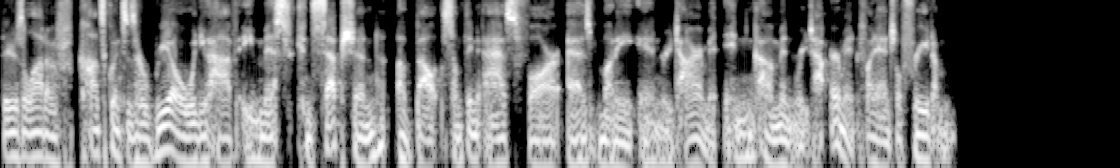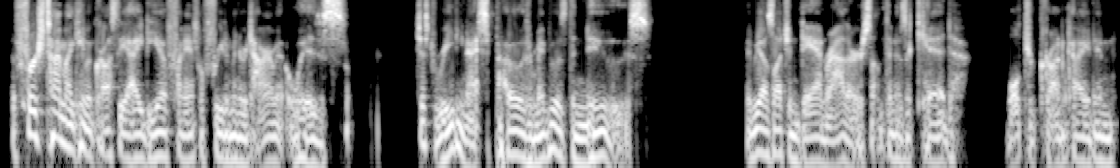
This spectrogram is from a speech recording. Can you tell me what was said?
there's a lot of consequences are real when you have a misconception about something as far as money in retirement, income in retirement, financial freedom. The first time I came across the idea of financial freedom in retirement was just reading, I suppose, or maybe it was the news. Maybe I was watching Dan Rather or something as a kid, Walter Cronkite, and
